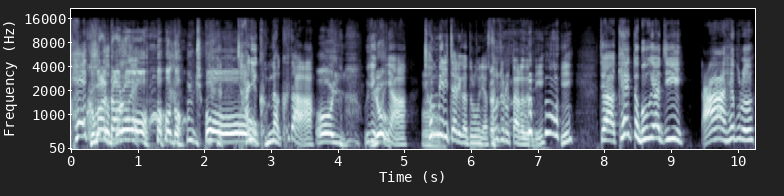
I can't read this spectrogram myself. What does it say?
케이크도 그만 따로 넘쳐. 잔이 겁나 크다. 어, 이, 이제 여- 크냐? 어. 천 미리짜리가 들어오냐? 소주를 따르던디. 이? 자, 케이크도 먹어야지. 아, 해부르.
